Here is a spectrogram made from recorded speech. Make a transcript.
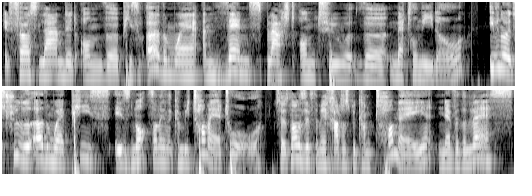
it first landed on the piece of earthenware and then splashed onto the metal needle even though it's true that the earthenware piece is not something that can be tome at all. So it's not as if the mechatos become tome, nevertheless,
